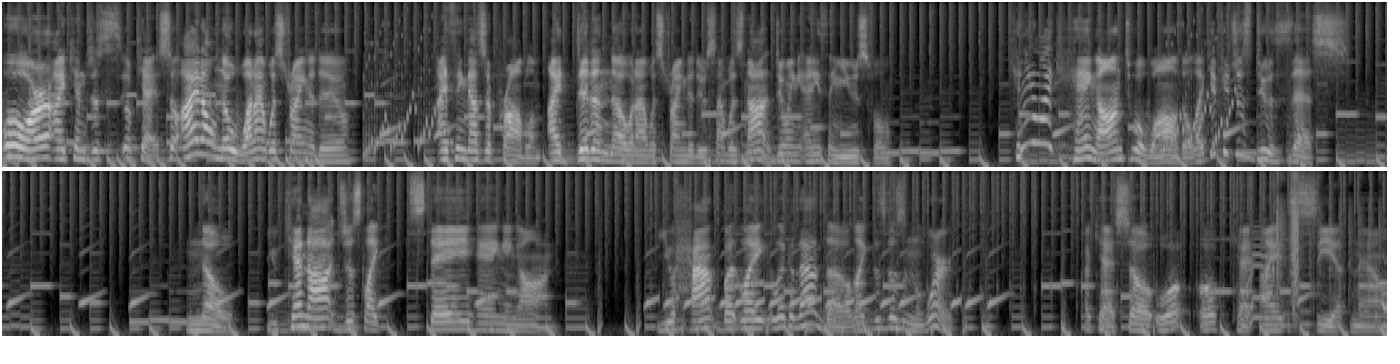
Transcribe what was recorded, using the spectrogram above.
Or I can just... Okay, so I don't know what I was trying to do. I think that's a problem. I didn't know what I was trying to do, so I was not doing anything useful. Like, hang on to a wall, though? Like, if you just do this... No. You cannot just, like, stay hanging on. You have... But, like, look at that, though. Like, this doesn't work. Okay, so... Okay, I see it now.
